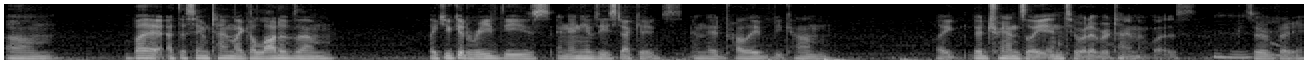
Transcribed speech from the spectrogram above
um but at the same time like a lot of them like you could read these in any of these decades and they'd probably become like they'd translate into whatever time it was Mhm. because they're very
